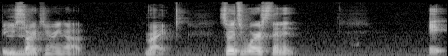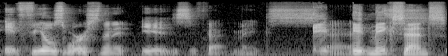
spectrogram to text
but you Mhm. start tearing up. right. So it's worse than it. It, it feels worse than it is, if that makes sense. It, it makes sense.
